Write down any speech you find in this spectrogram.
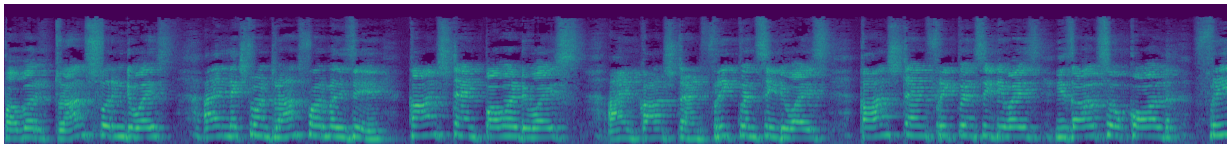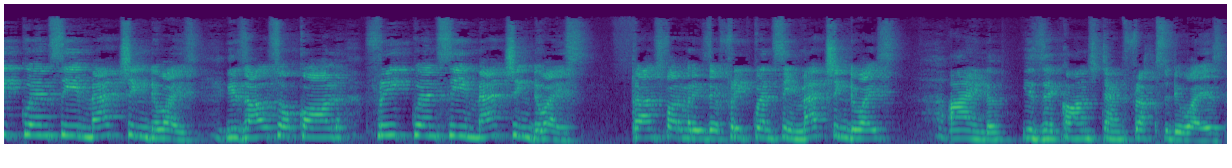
power transferring device and next one transformer is a constant power device and constant frequency device. Constant frequency device is also called frequency matching device. Is also called frequency matching device. Transformer is a frequency matching device and is a constant flux device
